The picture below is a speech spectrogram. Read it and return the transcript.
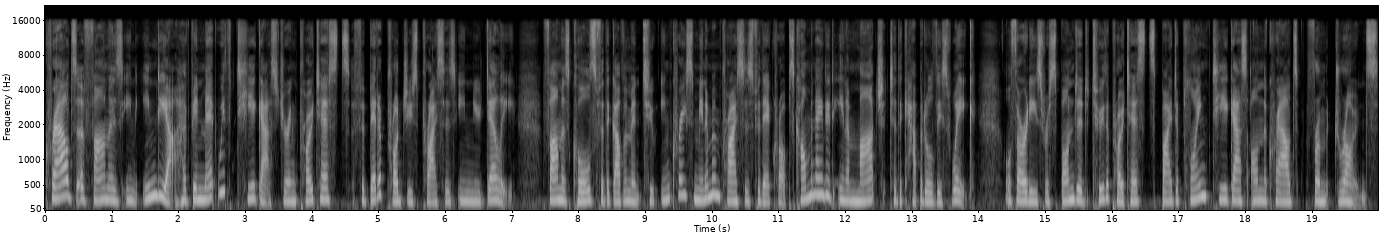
Crowds of farmers in India have been met with tear gas during protests for better produce prices in New Delhi. Farmers' calls for the government to increase minimum prices for their crops culminated in a march to the capital this week. Authorities responded to the protests by deploying tear gas on the crowds from drones.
